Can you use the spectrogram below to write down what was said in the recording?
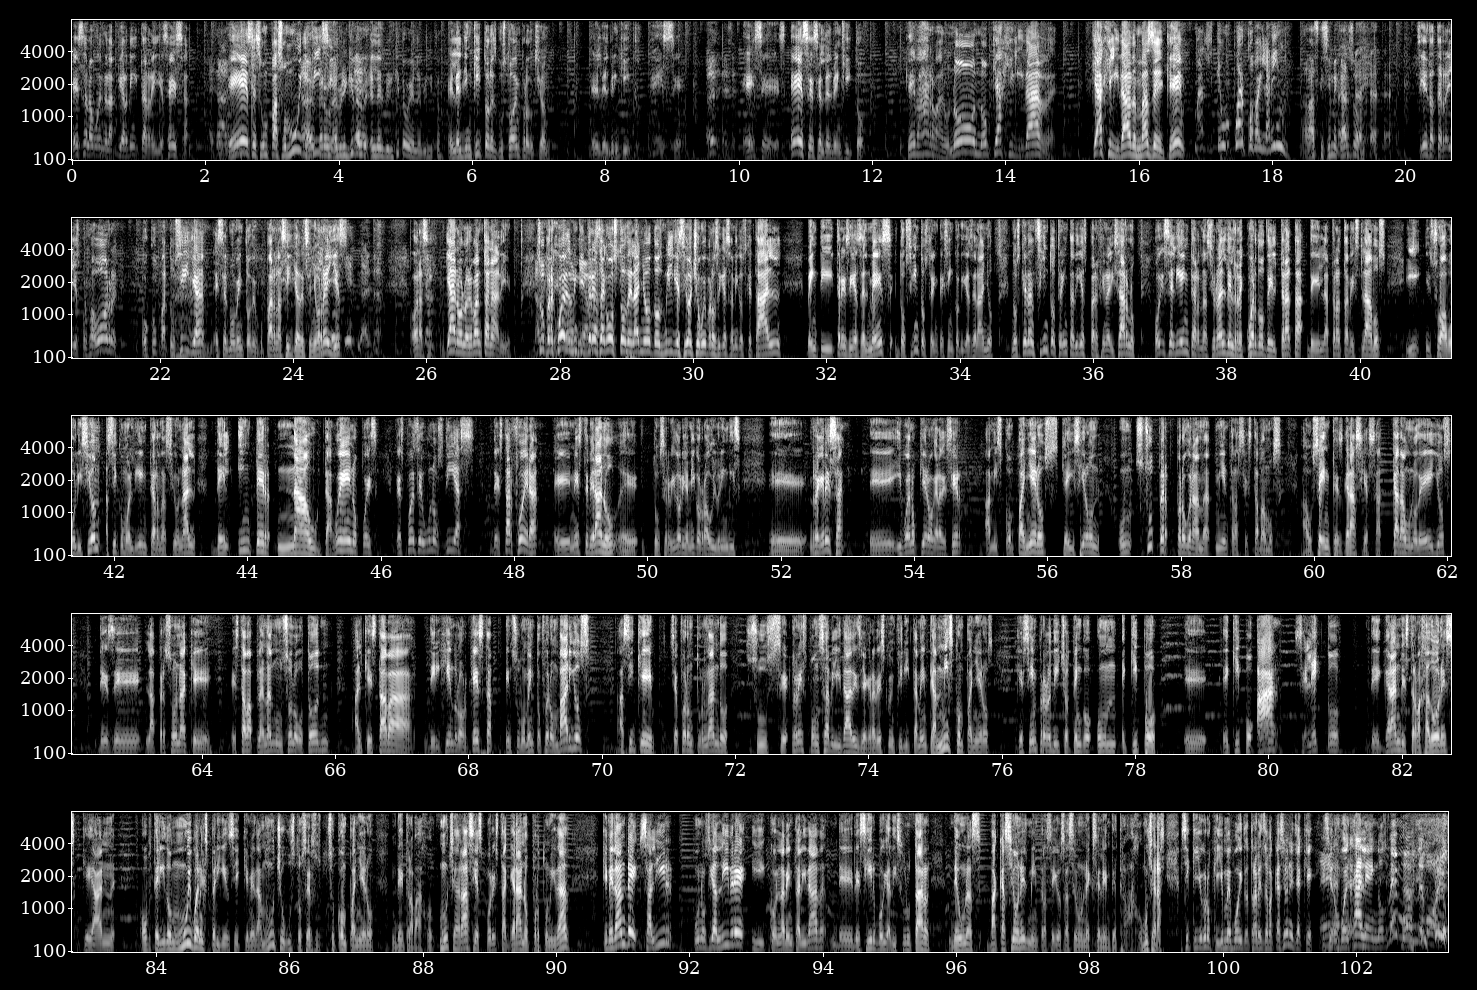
Esa es la buena, la piernita, Reyes, esa. Ese es un paso muy ver, difícil. el brinquito, el del brinquito, el del brinquito. El del brinquito les gustó en producción. El del brinquito. Ese. Ese es. Ese es el del brinquito. Qué bárbaro. No, no, qué agilidad. Qué agilidad, más de qué. Más que un puerco bailarín. La verdad es que sí me canso. Siéntate, Reyes, por favor. Ocupa tu silla. Es el momento de ocupar la silla del señor Reyes. Ahora sí, ya no lo levanta nadie. Super jueves 23 de agosto del año 2018. Muy buenos días, amigos. ¿Qué tal? 23 días del mes, 235 días del año. Nos quedan 130 días para finalizarlo. Hoy es el Día Internacional del Recuerdo del trata, de la Trata de Esclavos y su abolición, así como el Día Internacional del Internauta. Bueno, pues después de unos días de estar fuera eh, en este verano, eh, tu servidor y amigo Raúl Brindis eh, regresa. eh, y bueno, quiero agradecer a mis compañeros que hicieron un súper programa mientras estábamos ausentes. Gracias a cada uno de ellos, desde la persona que estaba planando un solo botón al que estaba dirigiendo la orquesta. En su momento fueron varios, así que se fueron turnando sus eh, responsabilidades y agradezco infinitamente a mis compañeros que siempre lo he dicho, tengo un equipo, eh, equipo A selecto de grandes trabajadores que han obtenido muy buena experiencia y que me da mucho gusto ser su, su compañero de trabajo. Muchas gracias por esta gran oportunidad que me dan de salir unos días libre y con la mentalidad de decir voy a disfrutar de unas vacaciones mientras ellos hacen un excelente trabajo. Muchas gracias. Así que yo creo que yo me voy de otra vez de vacaciones ya que hicieron buen jale. Nos vemos, me voy.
